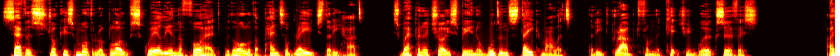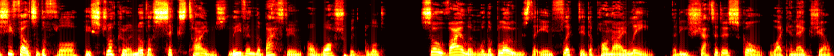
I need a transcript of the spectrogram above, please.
Severs struck his mother a blow squarely in the forehead with all of the pent up rage that he had, his weapon of choice being a wooden steak mallet that he'd grabbed from the kitchen work surface. As she fell to the floor, he struck her another six times, leaving the bathroom awash with blood. So violent were the blows that he inflicted upon Eileen that he shattered her skull like an eggshell.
